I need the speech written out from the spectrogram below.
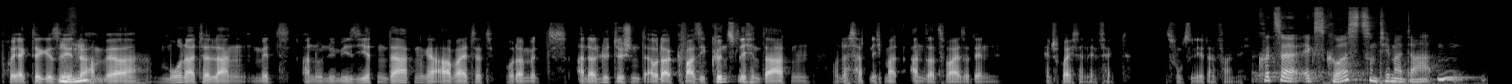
Projekte gesehen, mhm. da haben wir monatelang mit anonymisierten Daten gearbeitet oder mit analytischen oder quasi künstlichen Daten und das hat nicht mal ansatzweise den entsprechenden Effekt. Das funktioniert einfach nicht. Kurzer Exkurs zum Thema Daten.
